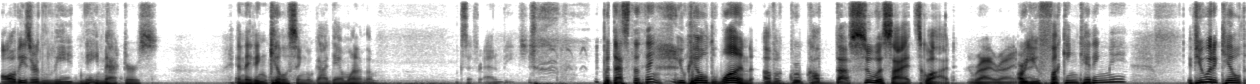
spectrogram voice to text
All these are lead name actors, and they didn't kill a single goddamn one of them. except for Adam Beach. But that's the thing. You killed one of a group called the Suicide Squad. right, right. Are you fucking kidding me? If you would have killed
